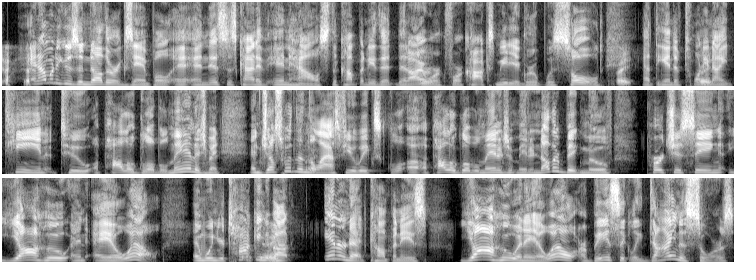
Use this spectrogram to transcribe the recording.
and I'm going to use another example, and, and this is kind of in house. The company that, that I sure. work for, Cox Media Group, was sold right. at the end of 2019 right. to Apollo Global Management. And just within right. the last few weeks, uh, Apollo Global Management made another big move, purchasing Yahoo and AOL. And when you're talking okay. about internet companies, Yahoo and AOL are basically dinosaurs.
